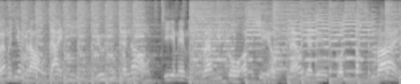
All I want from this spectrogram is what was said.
วะมาเยี่ยมเราได้ที่ YouTube Channel GMM Grammy Go Official แล้วอย่าลืมกด Subscribe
